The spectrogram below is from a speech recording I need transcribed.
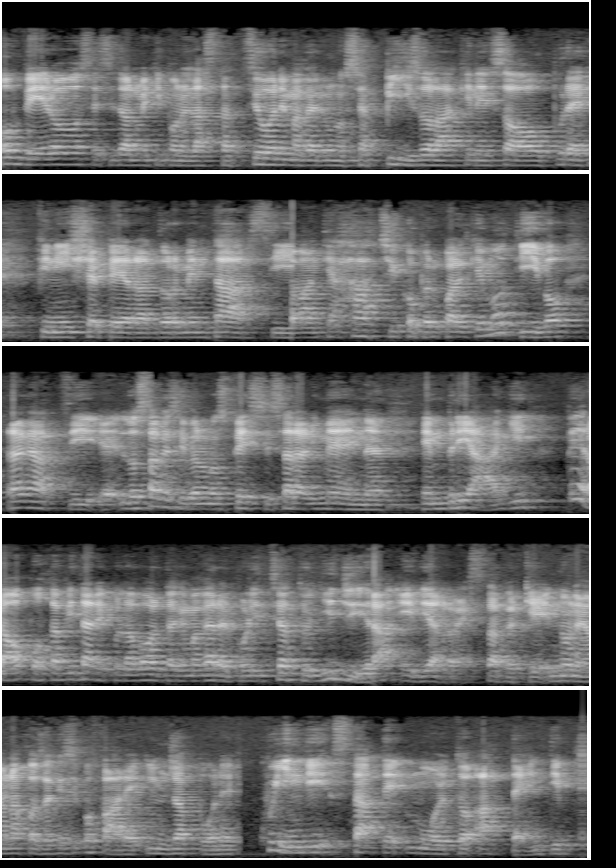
ovvero se si dorme tipo nella stazione magari uno si appisola che ne so oppure finisce per addormentarsi davanti a Hachiko per qualche motivo. Ragazzi eh, lo so che si vedono spesso i salarymen embriaghi però può capitare quella volta che magari il poliziotto gli gira e vi arresta perché non è una cosa che si può fare in Giappone. Quindi state molto attenti.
